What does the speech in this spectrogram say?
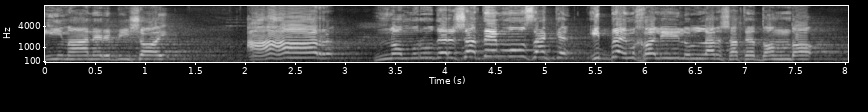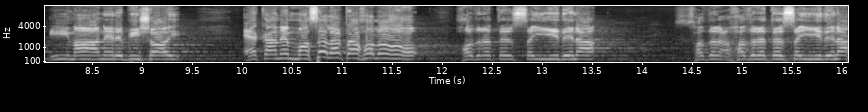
ইমানের বিষয়। আর নমরুদের সাথে মুসাকে ইব্রাহিম খলিলুল্লাহর সাথে দ্বন্দ্ব ইমানের বিষয়। এখানে মশালাটা হলো হজরতে সৈয়দিনা হজরতে সৈয়দিনা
